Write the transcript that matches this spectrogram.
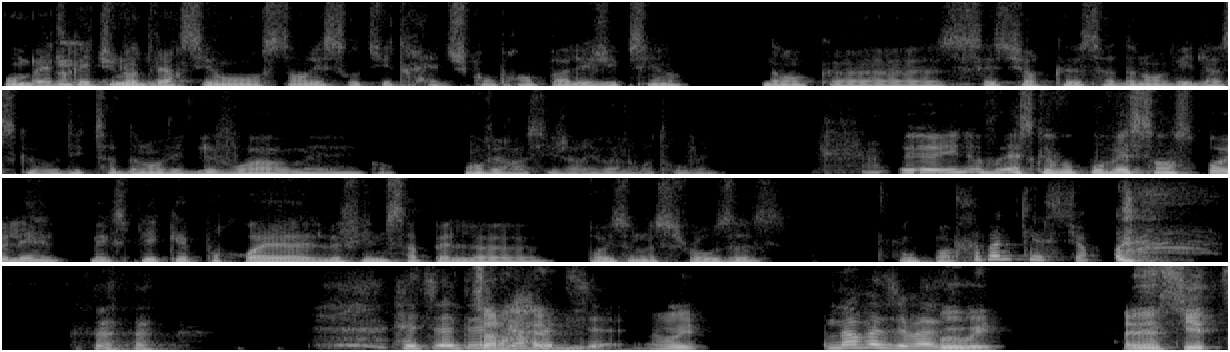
Bon, ben, hmm. une autre version sans les sous-titres et je comprends pas l'égyptien. Donc, euh, c'est sûr que ça donne envie, là, ce que vous dites, ça donne envie de le voir, mais bon, on verra si j'arrive à le retrouver. Mm. Euh, est-ce que vous pouvez, sans spoiler, m'expliquer pourquoi le film s'appelle euh, Poisonous Roses ou pas Très bonne question. oui. Non, vas-y, vas-y. Oui, oui. انا نسيت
